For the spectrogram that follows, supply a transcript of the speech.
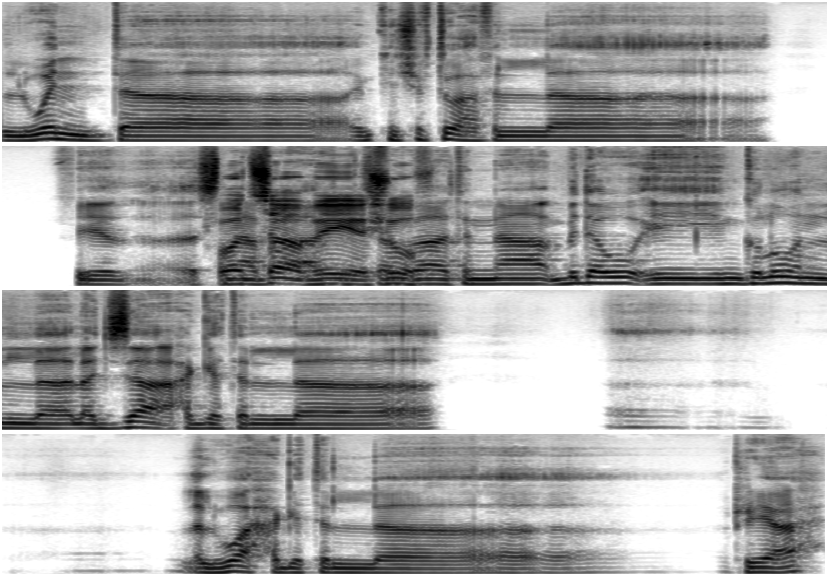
الويند آه، يمكن شفتوها في ال- في واتساب، أشوف. واتسابات إنه بدأوا ينقلون ال- الأجزاء حقت ال- آه، الألواح حقت ال- آه، الرياح.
